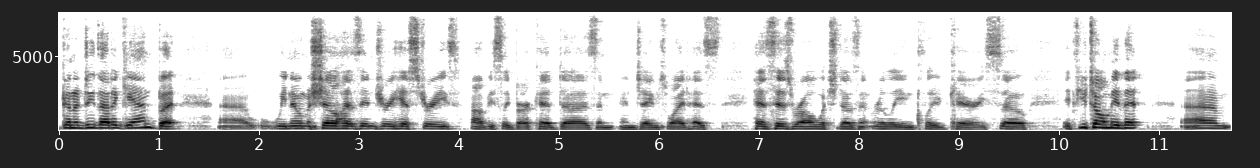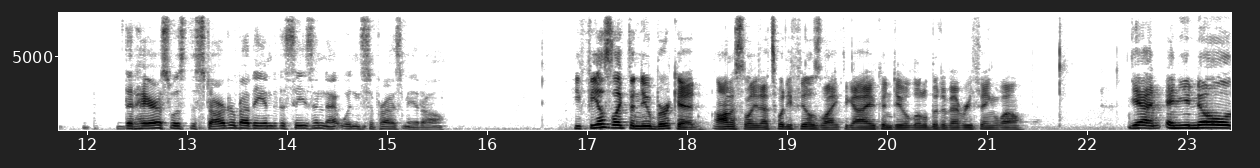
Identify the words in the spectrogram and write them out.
going to do that again, but uh, we know Michel has injury histories. Obviously, Burkhead does, and, and James White has has his role, which doesn't really include carries. So, if you told me that um, that Harris was the starter by the end of the season, that wouldn't surprise me at all. He feels like the new Burkhead. Honestly, that's what he feels like. The guy who can do a little bit of everything well. Yeah, and, and you know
